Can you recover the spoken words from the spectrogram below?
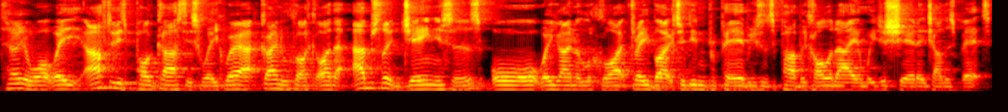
Tell you what, we after this podcast this week, we're going to look like either absolute geniuses or we're going to look like three blokes who didn't prepare because it's a public holiday and we just shared each other's bets.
